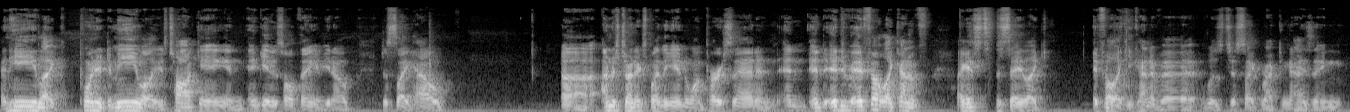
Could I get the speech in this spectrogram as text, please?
and he like pointed to me while he was talking and, and gave this whole thing of you know just like how uh, I'm just trying to explain the game to one person and and it, it, it felt like kind of I guess to say like it felt like he kind of uh, was just like recognizing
